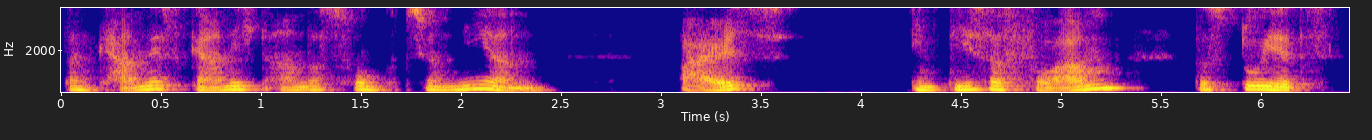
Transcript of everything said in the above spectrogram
dann kann es gar nicht anders funktionieren, als in dieser Form, dass du jetzt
